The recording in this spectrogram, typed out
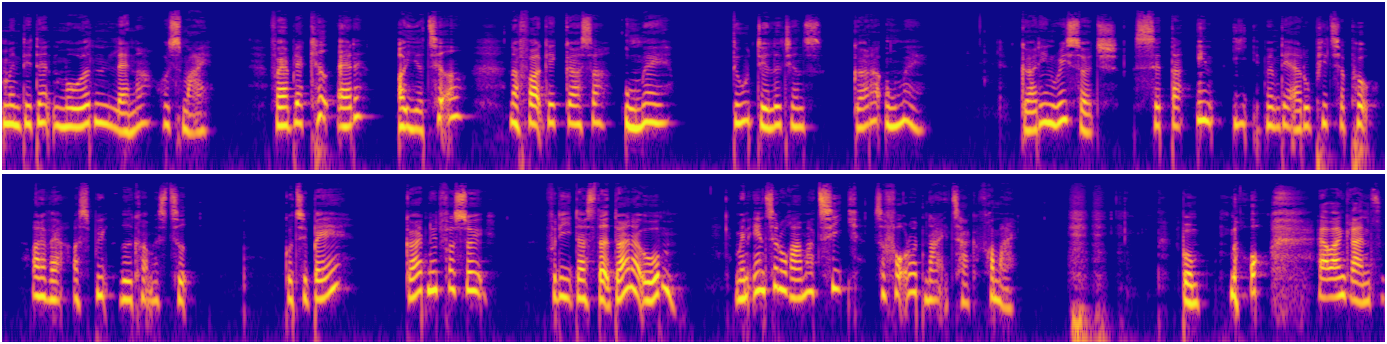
men det er den måde, den lander hos mig. For jeg bliver ked af det og irriteret, når folk ikke gør sig umage. Due diligence. Gør dig umage. Gør din research. Sæt dig ind i, hvem det er, du pitcher på, og lad være at spilde vedkommendes tid. Gå tilbage. Gør et nyt forsøg, fordi der er stadig, døren er åben. Men indtil du rammer 10, så får du et nej tak fra mig. Bum. Nå, her var en grænse.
